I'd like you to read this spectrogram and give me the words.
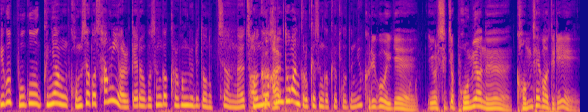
이거 보고 그냥 검색어 상위 10개라고 생각할 확률이 더 높지 않나요? 저는 그, 아- 한동안 그렇게 생각했거든요. 그리고 이게 이걸 직접 보면은 검색어들이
